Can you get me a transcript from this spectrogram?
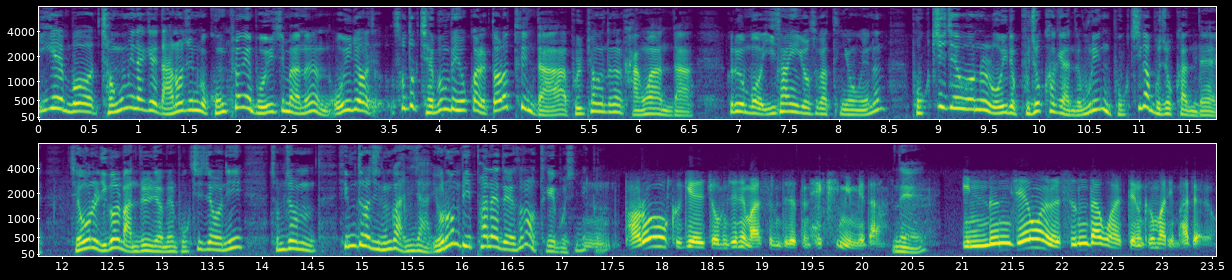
이게 뭐 전국민에게 나눠주는 거 공평해 보이지만은 오히려 네. 소득 재분배 효과를 떨어뜨린다, 불평등을 강화한다. 그리고 뭐 이상희 교수 같은 경우에는 복지 재원을 오히려 부족하게 한다. 우리는 복지가 부족한데 재원을 이걸 만들려면 복지 재원이 점점 힘들어지는 거 아니냐. 이런 비판에 대해서는 어떻게 보십니까? 음, 바로 그게 좀 전에 말씀드렸던 핵심입니다. 네. 있는 재원을 쓴다고 할 때는 그 말이 맞아요.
